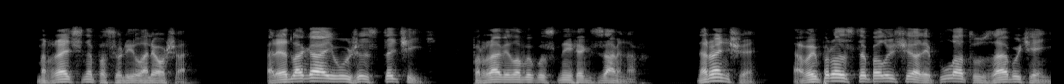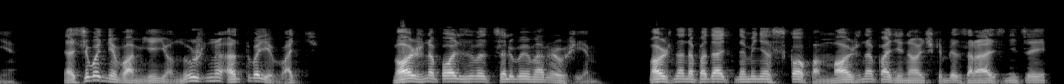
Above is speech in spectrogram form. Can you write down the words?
— мрачно посулил Алеша. Предлагаю ужесточить правила выпускных экзаменов. Раньше вы просто получали плату за обучение, а сегодня вам ее нужно отвоевать. Можно пользоваться любым оружием. Можно нападать на меня скопом, можно поодиночке, без разницы.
